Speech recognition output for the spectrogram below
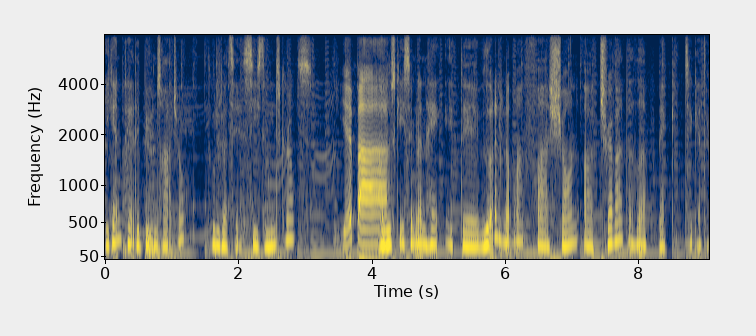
Igen, det her det er Byens Radio. Du lytter til Sidste Means Girls. Jeppa. Og nu skal I simpelthen have et øh, vidunderligt nummer fra Sean og Trevor, der hedder Back Together.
